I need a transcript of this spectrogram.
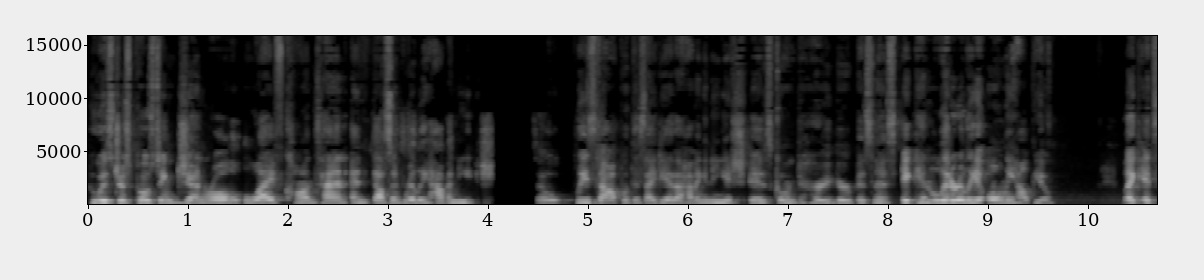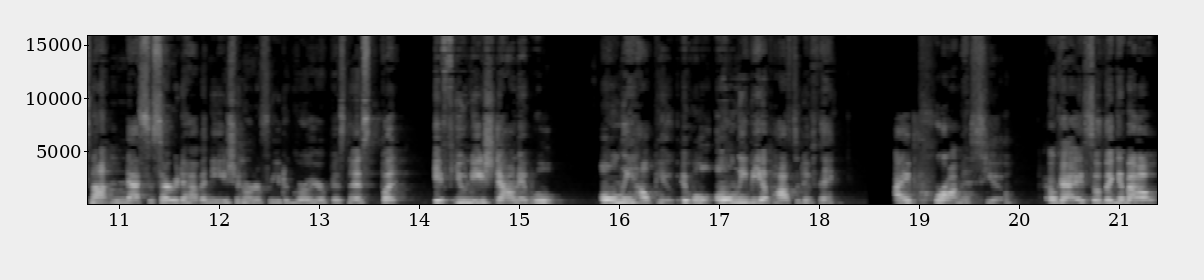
who is just posting general life content and doesn't really have a niche. So please stop with this idea that having a niche is going to hurt your business. It can literally only help you. Like it's not necessary to have a niche in order for you to grow your business, but if you niche down, it will only help you. It will only be a positive thing. I promise you. Okay. So think about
